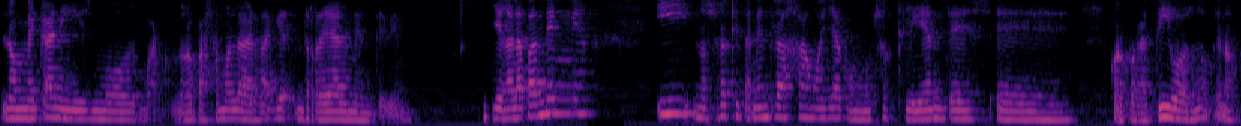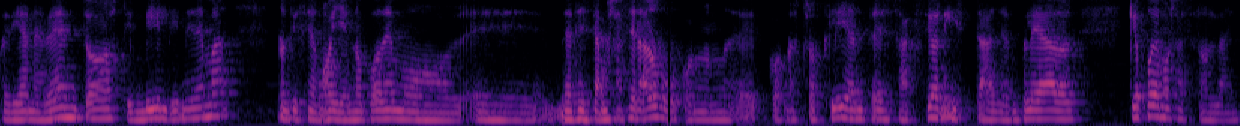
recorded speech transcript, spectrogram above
los mecanismos, bueno, nos lo pasamos la verdad que realmente bien. Llega la pandemia y nosotros que también trabajamos ya con muchos clientes eh, corporativos, ¿no? que nos pedían eventos, team building y demás, nos dicen, oye, no podemos, eh, necesitamos hacer algo eh, con, nuestros clientes, accionistas, empleados, ¿qué podemos hacer online?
